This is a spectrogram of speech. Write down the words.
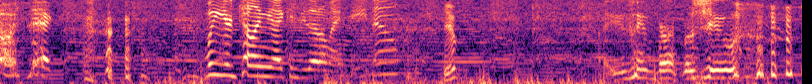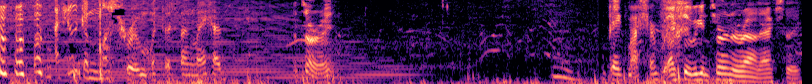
So sick. Wait, you're telling me I can do that on my feet now? Yep. I burnt the shoe. I feel like a mushroom with this on my head. That's all right. Hmm. Big mushroom. Actually, we can turn it around. Actually.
